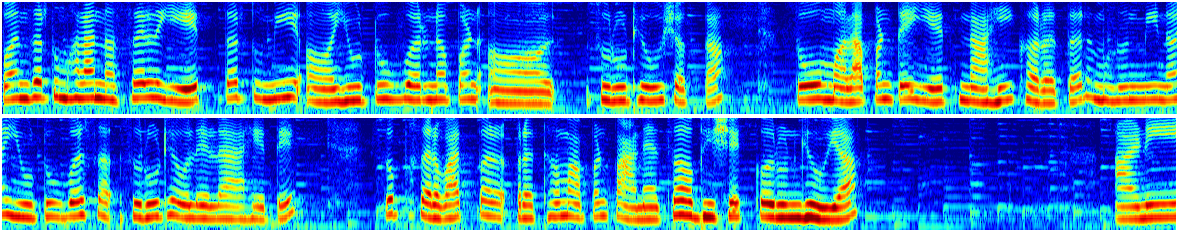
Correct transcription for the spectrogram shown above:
पण जर तुम्हाला नसेल येत तर तुम्ही यूट्यूबवरनं पण सुरू ठेवू शकता. सो मला पण ते येत नाही खरं तर म्हणून मी ना यूट्यूबवर स सुरू ठेवलेलं आहे ते. सो सर्वात प्र प्रथम आपण पाण्याचा अभिषेक करून घेऊया. आणि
